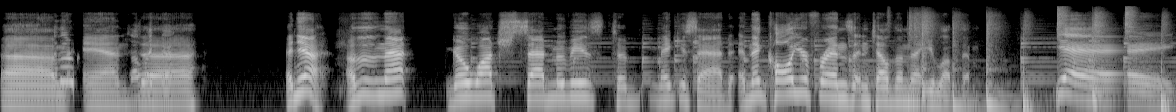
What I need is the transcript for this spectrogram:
Um, and like uh, and yeah, other than that, go watch sad movies to make you sad, and then call your friends and tell them that you love them. Yay!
